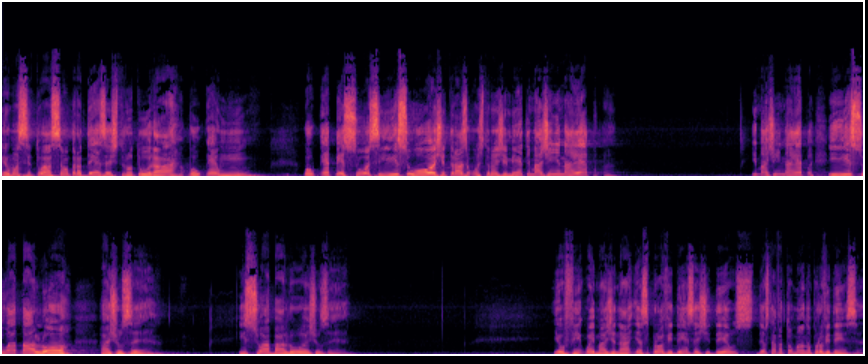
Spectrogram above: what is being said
É uma situação para desestruturar é um. Qualquer pessoa, se isso hoje traz um constrangimento, imagine na época. Imagine na época. E isso abalou a José. Isso abalou a José. Eu fico a imaginar, e as providências de Deus, Deus estava tomando a providência.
